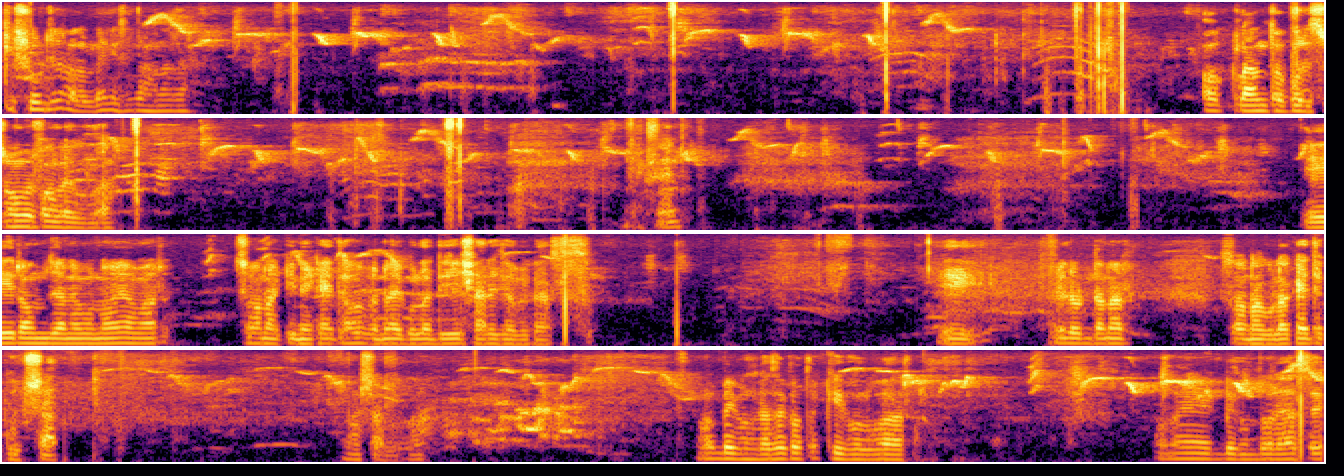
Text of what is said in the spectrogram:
কি সূর্য ভালো লাগছে ভালো অক্লান্ত পরিশ্রমের ফলে এগুলা। দেখছেন? এই রমজানে মনে হয় আমার চনা কিনে খাইতে হবে না, এগুলো দিয়ে সারি যাবে কাজ এই ফেলোর দানার চনাগুলো খাইতে খুব স্বাদ। মাসাল্লাহ আমার বেগুন গাছের কথা কি বলব আর? অনেক বেগুন ধরে আছে।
